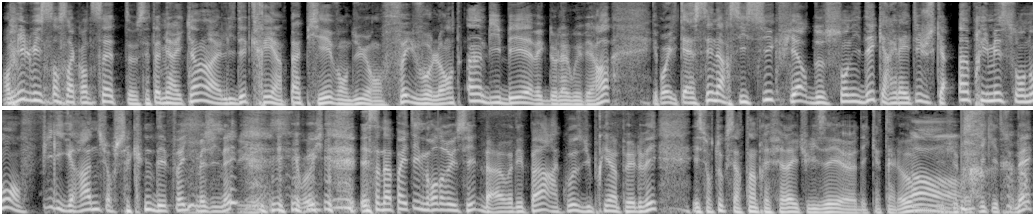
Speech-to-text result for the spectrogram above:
En 1857, cet Américain a l'idée de créer un papier vendu en feuilles volantes, imbibé avec de l'aloe vera. Et bon, il était assez narcissique, fier de son idée, car il a été jusqu'à imprimer son nom en filigrane sur chacune des feuilles, imaginez. oui. Et ça n'a pas été une grande réussite, bah, au départ, à cause du prix un peu élevé, et surtout que certains préféraient utiliser euh, des catalogues, Oh. des vieux papiers qui traînaient.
